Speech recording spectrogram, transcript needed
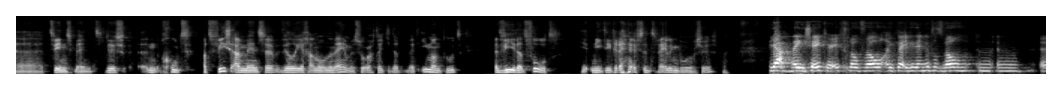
uh, twins bent. Dus een goed advies aan mensen, wil je gaan ondernemen, zorg dat je dat met iemand doet met wie je dat voelt. Je, niet iedereen heeft een tweelingbroer of zus. Maar... Ja, nee, zeker. Ik geloof wel, ik, ik denk dat dat wel een, een uh,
